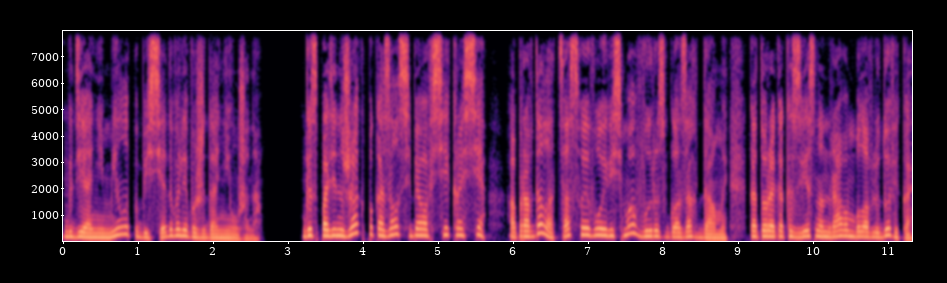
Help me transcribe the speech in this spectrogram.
где они мило побеседовали в ожидании ужина. Господин Жак показал себя во всей красе, оправдал отца своего и весьма вырос в глазах дамы, которая, как известно, нравом была в Людовика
